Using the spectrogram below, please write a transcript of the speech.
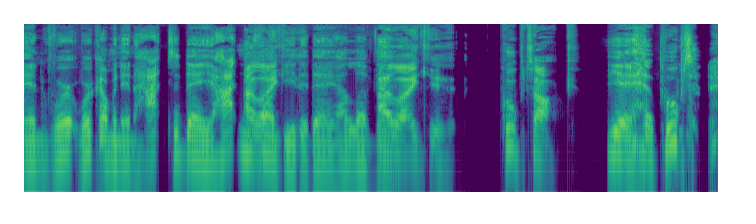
and we're we're coming in hot today, hot and I funky today. I love that. I like it. Poop talk. Yeah, poops. And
